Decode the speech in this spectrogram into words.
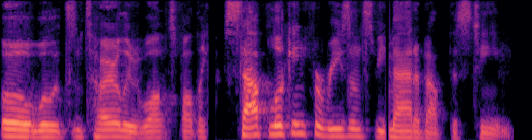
oh, well, it's entirely Walt's fault. Like, stop looking for reasons to be mad about this team.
